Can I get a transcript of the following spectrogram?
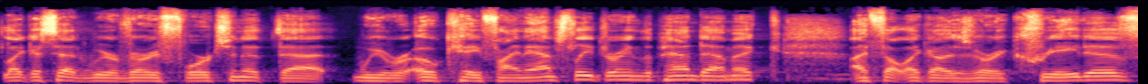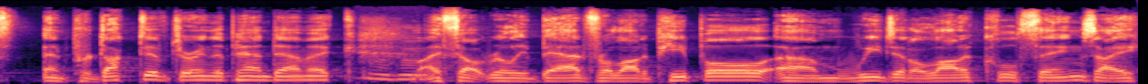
like I said, we were very fortunate that we were okay financially during the pandemic. I felt like I was very creative and productive during the pandemic. Mm-hmm. I felt really bad for a lot of people. Um, we did a lot of cool things. I I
